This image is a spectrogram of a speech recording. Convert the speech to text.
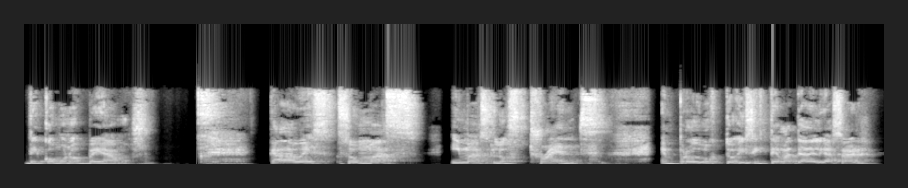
de cómo nos veamos. Cada vez son más y más los trends en productos y sistemas de adelgazar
